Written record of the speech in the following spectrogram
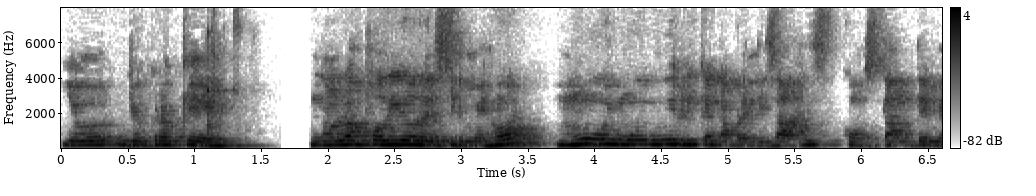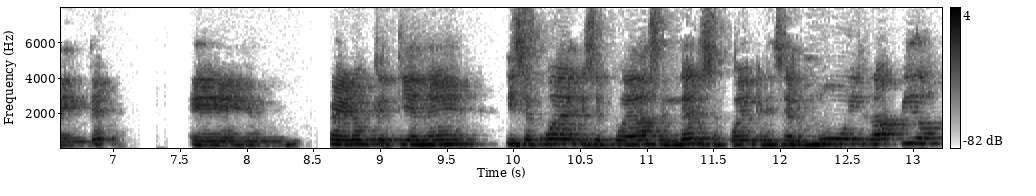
Yo, yo creo que no lo has podido decir mejor. Muy, muy, muy rica en aprendizajes constantemente. Eh, pero que tiene y se puede y se puede ascender, se puede crecer muy rápido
